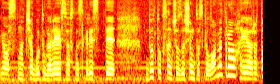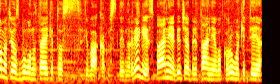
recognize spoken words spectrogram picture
jos nu, čia būtų galėjusios nuskristi 2200 km ir tuo metu jos buvo nutaikytos į vakarus. Tai Norvegija, Ispanija, Didžiąją Britaniją, Vakarų Vokietija.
